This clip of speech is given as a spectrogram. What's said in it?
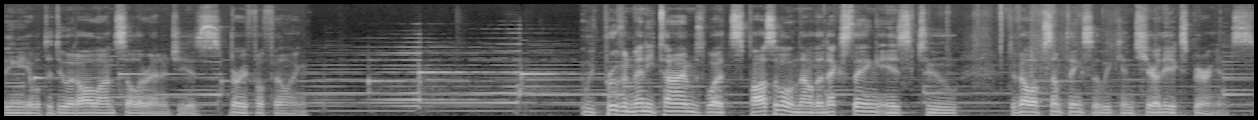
being able to do it all on solar energy is very fulfilling. We've proven many times what's possible now the next thing is to develop something so we can share the experience.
